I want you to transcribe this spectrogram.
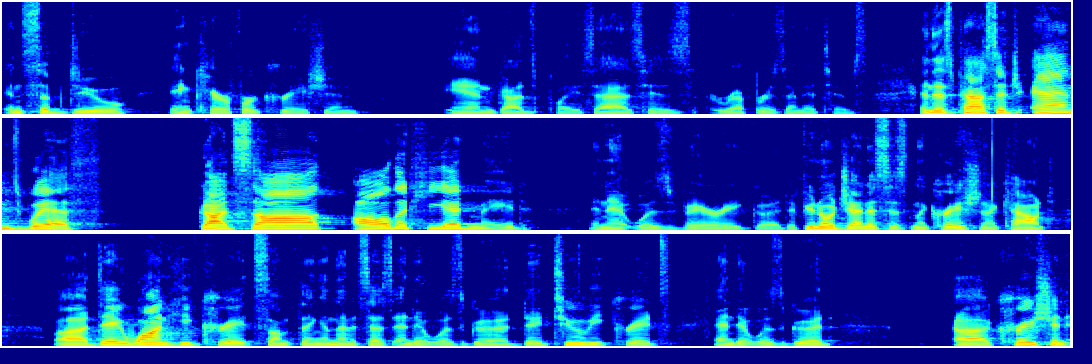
and subdue and care for creation in God's place as his representatives. And this passage ends with God saw all that he had made, and it was very good. If you know Genesis in the creation account, uh, day one, he creates something, and then it says, and it was good. Day two, he creates, and it was good. Uh, creation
